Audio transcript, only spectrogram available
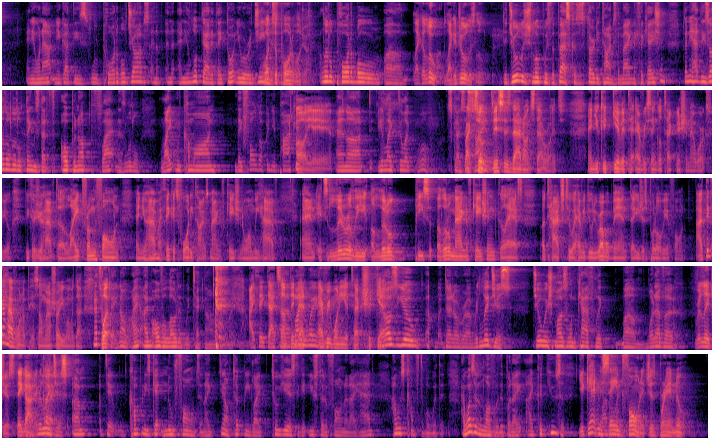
and you went out and you got these little portable jobs, and, and, and you looked at it, they thought you were a genius. What's a portable job? a little portable, um, Like a loop, like a jeweler's loop. the jeweler's loop was the best because it's 30 times the magnification. Then you had these other little things that f- open up flat, and there's a little light would come on. They fold up in your pocket. Oh, yeah, yeah, yeah. And uh, you're like, they're like, whoa, this guy's a Right. So this is that on steroids. And you could give it to every single technician that works for you because you have the light from the phone and you have, I think it's 40 times magnification, the one we have. And it's literally a little piece, a little magnification glass attached to a heavy duty rubber band that you just put over your phone. I think I have one up here somewhere. I'll show you when we're done. That's but okay. No, I, I'm overloaded with technology right now. I think that's Uh, something the that way, I- every one of your techs should get. those of you uh, that are uh, religious, Jewish, Muslim, Catholic, um, whatever, Religious, they got it. Go religious, um, the companies getting new phones, and I, you know, it took me like two years to get used to the phone that I had. I was comfortable with it. I wasn't in love with it, but I, I could use it. You're getting the same phone. It's just brand new.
